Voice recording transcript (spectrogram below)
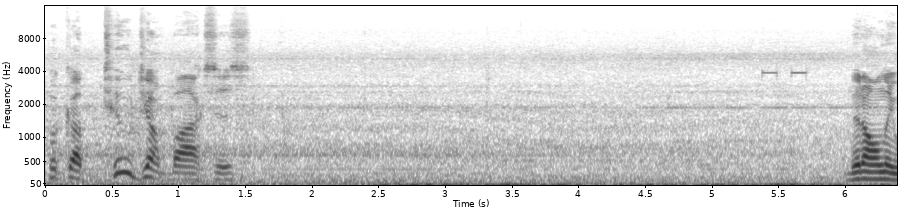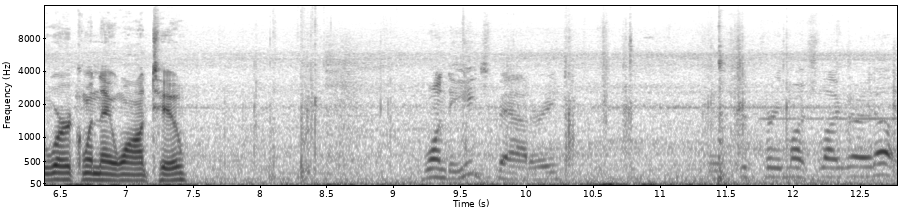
hook up two jump boxes that only work when they want to. One to each battery. And it should pretty much light right up.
